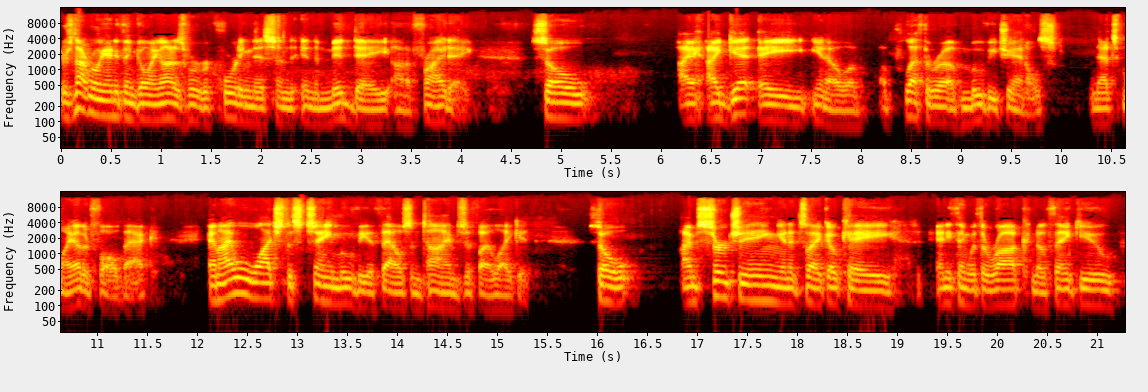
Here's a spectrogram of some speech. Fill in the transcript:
there's not really anything going on as we're recording this in in the midday on a Friday. So I, I get a you know a, a, plethora of movie channels, and that's my other fallback. And I will watch the same movie a thousand times if I like it. So I'm searching, and it's like, okay, anything with The Rock, no, thank you.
